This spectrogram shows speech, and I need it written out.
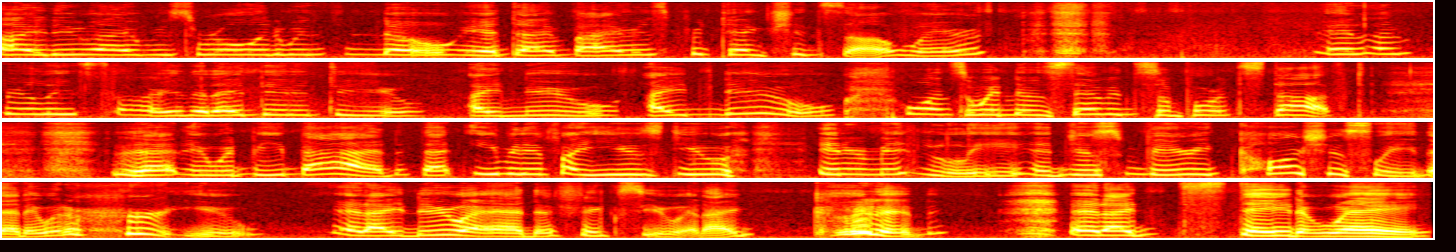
I knew I was rolling with no antivirus protection software. And I'm really sorry that I did it to you. I knew, I knew, once Windows 7 support stopped, that it would be bad. That even if I used you intermittently and just very cautiously, that it would hurt you. And I knew I had to fix you, and I couldn't. And I stayed away.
